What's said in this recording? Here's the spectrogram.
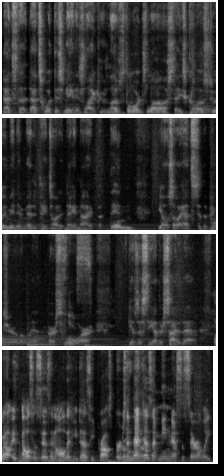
that's the that's what this man is like who loves the Lord's law, stays close to him, and it meditates on it day and night. But then he also adds to the picture a little bit. Verse four gives us the other side of that. Well, it also says in all that he does, he prospers. Oh, and that yeah. doesn't mean necessarily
